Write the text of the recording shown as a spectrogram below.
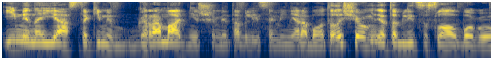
именно я с такими громаднейшими таблицами не работал еще. У меня таблицы, слава богу,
